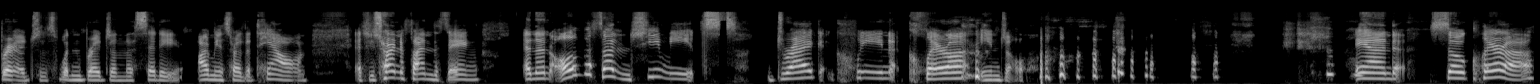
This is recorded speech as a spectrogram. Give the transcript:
bridge this wooden bridge in the city i mean sorry the town and she's trying to find the thing and then all of a sudden she meets drag queen clara angel. And so clara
